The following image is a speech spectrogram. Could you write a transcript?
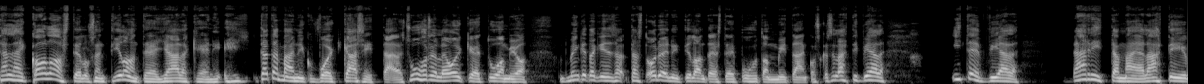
tällä kalastelu sen tilanteen jälkeen, niin ei, tätä mä en niin voi käsittää. Suhoselle oikea tuomio, mutta minkä takia tästä Odenin tilanteesta ei puhuta mitään, koska se lähti vielä itse vielä värittämään ja lähti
